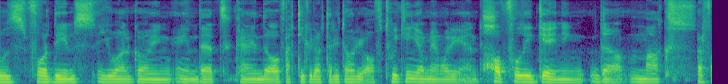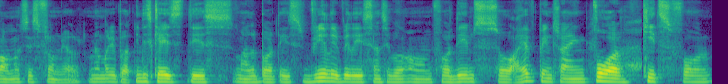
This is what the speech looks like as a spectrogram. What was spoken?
use 4 DIMMs, you are going in that kind of particular territory of tweaking your memory and hopefully gaining the max performances from your memory. But in this case, this motherboard is really, really sensible on 4 DIMMs. So I have been trying 4 kits for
